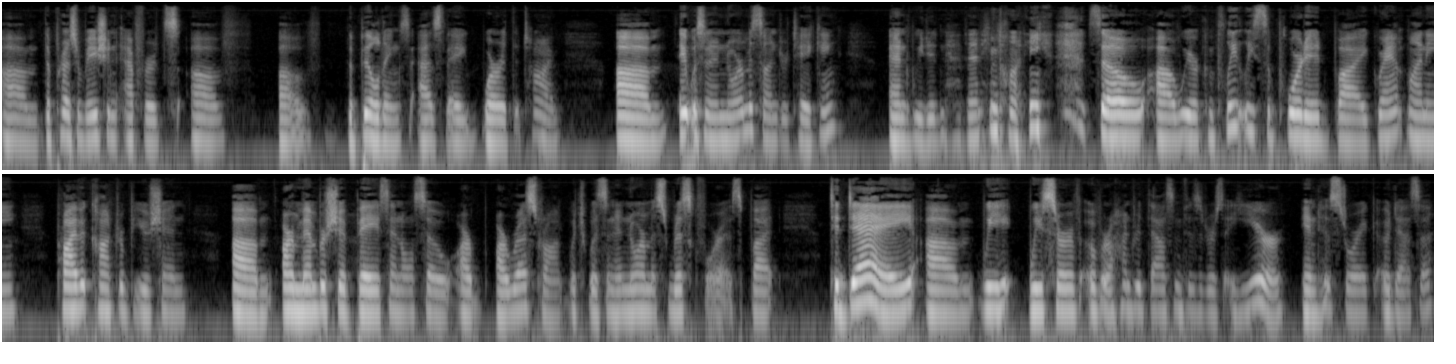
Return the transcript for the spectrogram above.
um, the preservation efforts of of the buildings as they were at the time. Um, it was an enormous undertaking, and we didn't have any money, so uh, we were completely supported by grant money, private contribution, um, our membership base, and also our our restaurant, which was an enormous risk for us, but. Today, um, we we serve over 100,000 visitors a year in historic Odessa.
